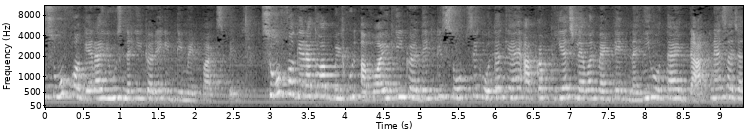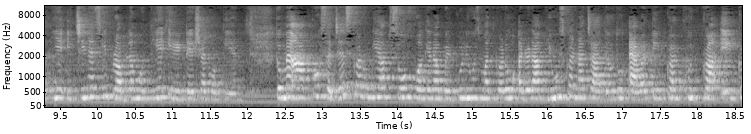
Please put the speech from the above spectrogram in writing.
सोप वगैरह यूज़ नहीं करें इंटीमेट पार्ट्स पे। सोप वगैरह तो आप बिल्कुल अवॉइड ही कर दें, क्योंकि सोप से होता क्या है, आपका पीएच लेवल मेंटेन नहीं होता है डार्कनेस आ जाती है इचीनेस की प्रॉब्लम होती है इरिटेशन होती है। तो मैं आपको सजेस्ट करूँगी, आप सोप वगैरह बिल्कुल यूज़ मत करो। अगर आप यूज़ करना चाहते हो तो एवरटीन का खुद का एक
